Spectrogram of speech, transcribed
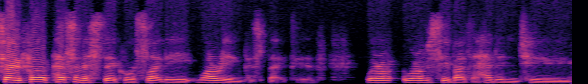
so from a pessimistic or slightly worrying perspective, we're, we're obviously about to head into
